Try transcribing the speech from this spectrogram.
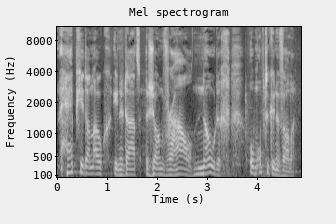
Heb je dan ook inderdaad zo'n verhaal nodig om op te kunnen vallen?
